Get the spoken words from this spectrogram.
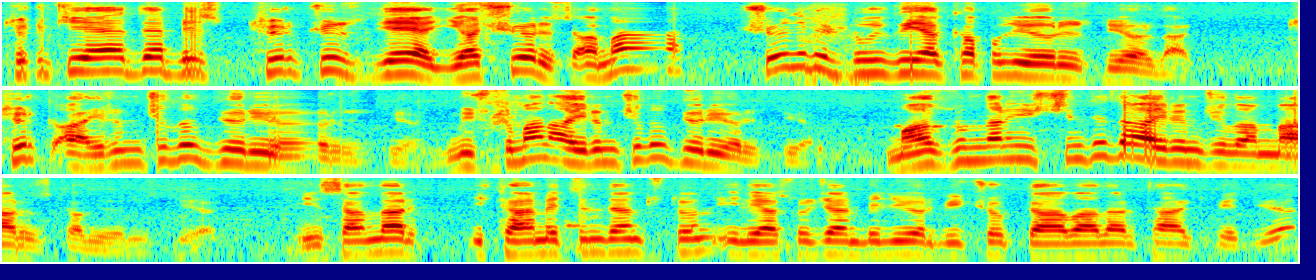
Türkiye'de biz Türküz diye yaşıyoruz ama şöyle bir duyguya kapılıyoruz diyorlar. Türk ayrımcılığı görüyoruz diyor. Müslüman ayrımcılığı görüyoruz diyor. Mazlumların içinde de ayrımcılığa maruz kalıyoruz diyor. İnsanlar ikametinden tutun, İlyas Hocam biliyor birçok davalar takip ediyor.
